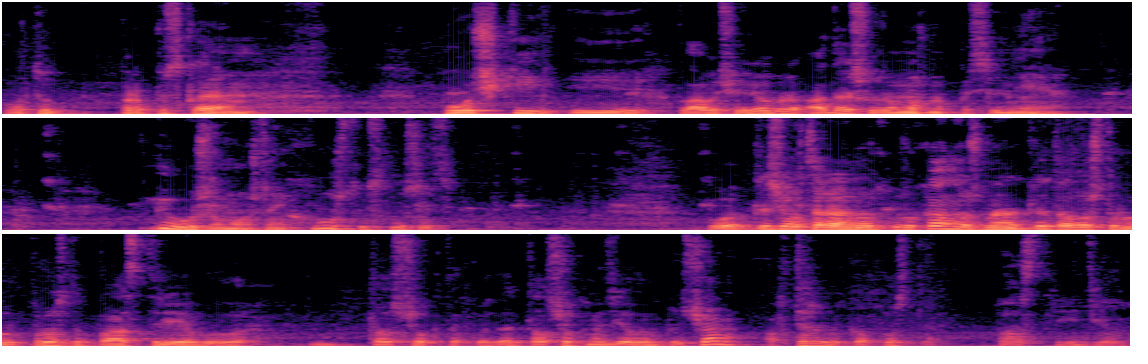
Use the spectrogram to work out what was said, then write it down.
Вот тут пропускаем почки и плавающие ребра, а дальше уже можно посильнее. И уже можно и хруст услышать. Вот. Для чего вторая рука нужна? Для того, чтобы просто поострее было. Толчок такой, да? Толчок мы делаем плечом, а вторая рука просто поострее делает.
